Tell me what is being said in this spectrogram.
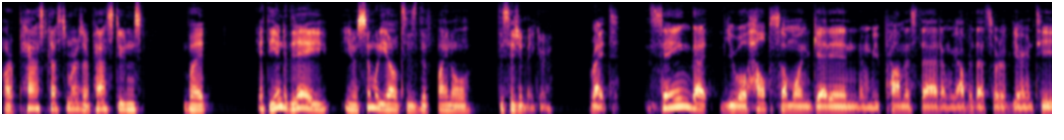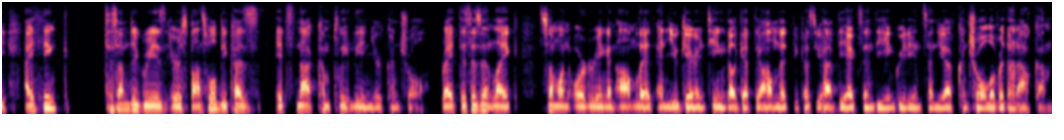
our past customers, our past students. But at the end of the day, you know, somebody else is the final decision maker. Right. Saying that you will help someone get in and we promise that and we offer that sort of guarantee, I think to some degree is irresponsible because it's not completely in your control right? This isn't like someone ordering an omelet and you guaranteeing they'll get the omelet because you have the eggs and the ingredients and you have control over that outcome.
